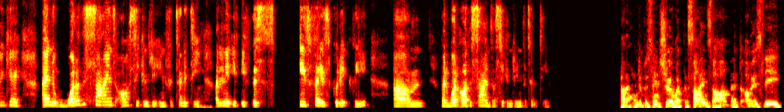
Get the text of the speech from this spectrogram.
Okay. And what are the signs of secondary infertility? I don't know if, if this is phrased correctly, um, but what are the signs of secondary infertility? Not 100% sure what the signs are, but obviously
